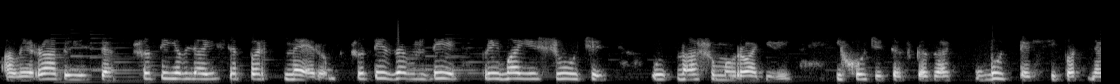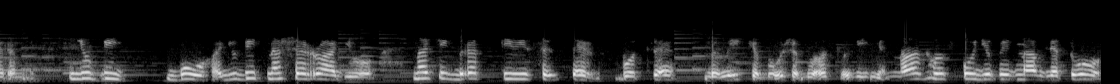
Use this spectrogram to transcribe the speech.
Але радуєшся, що ти являєшся партнером, що ти завжди приймаєш участь у нашому радіо. І хочеться сказати, будьте всі партнерами, любіть Бога, любіть наше радіо, наших братів і сестер, бо це благословіння. Нас Господь об'єднав для того,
